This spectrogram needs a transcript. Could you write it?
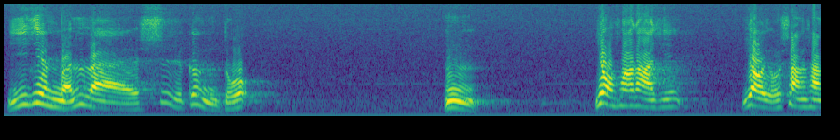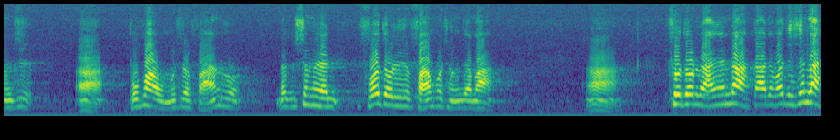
一进门来事更多。嗯，要发大心，要有上上志，啊，不怕我们是凡夫。那个圣人佛都是凡夫成的嘛，啊，说多了感恩的？大家把起心来。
